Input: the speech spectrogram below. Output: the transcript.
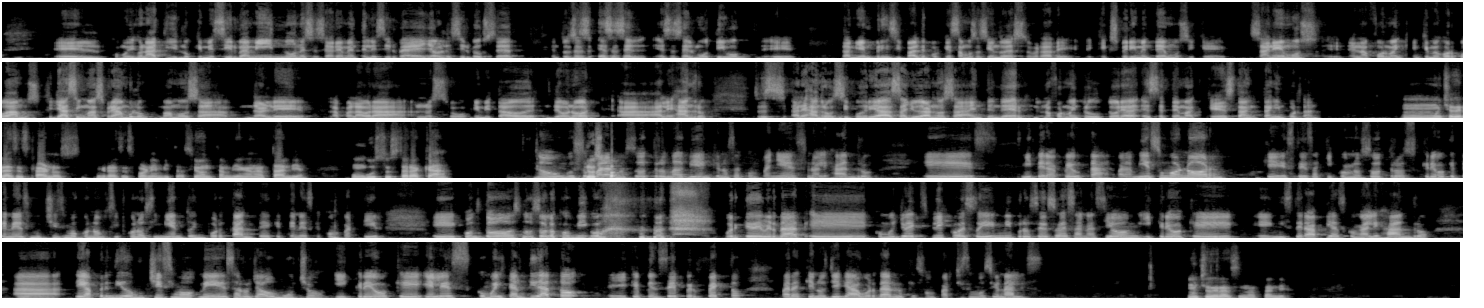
Como dijo Nati, lo que me sirve a mí no necesariamente le sirve a ella o le sirve a usted. Entonces, ese es el, ese es el motivo eh, también principal de por qué estamos haciendo esto, ¿verdad? De, que experimentemos y que sanemos en la forma en que mejor podamos. Ya sin más preámbulo, vamos a darle la palabra a nuestro invitado de, honor, a Alejandro. Entonces, Alejandro, si podrías ayudarnos a entender de una forma introductoria este tema que es tan, tan importante. Mm, muchas gracias, Carlos. Gracias por la invitación. También a Natalia. Un gusto estar acá. No, un gusto para nosotros, más bien que nos acompañes, Alejandro es mi terapeuta. Para mí es un honor que estés aquí con nosotros. Creo que tenés muchísimo conocimiento importante que tenés que compartir eh, con todos, no solo conmigo, porque de verdad, eh, como yo explico, estoy en mi proceso de sanación y creo que en mis terapias con Alejandro ah, he aprendido muchísimo, me he desarrollado mucho y creo que él es como el candidato eh, que pensé perfecto para que nos llegue a abordar lo que son parches emocionales. Muchas gracias, Natalia.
